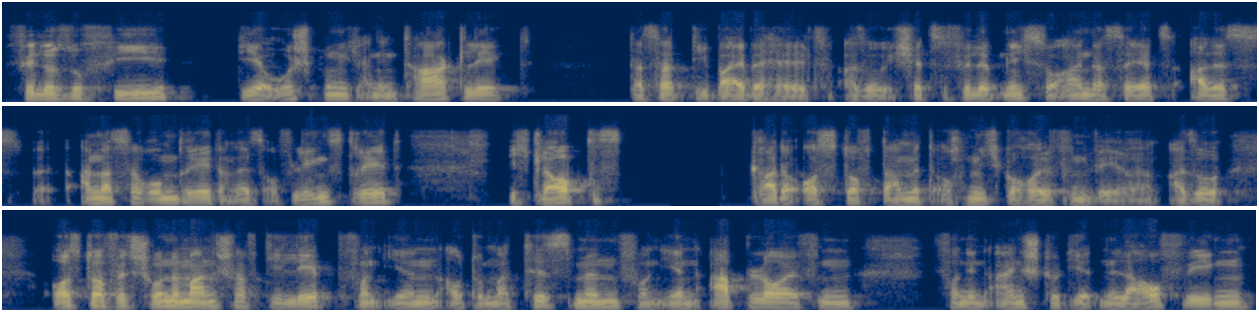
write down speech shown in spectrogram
Philosophie, die er ursprünglich an den Tag legt, dass er die beibehält. Also ich schätze Philipp nicht so ein, dass er jetzt alles äh, andersherum dreht, alles auf links dreht. Ich glaube, dass gerade Ostdorf damit auch nicht geholfen wäre. Also Ostdorf ist schon eine Mannschaft, die lebt von ihren Automatismen, von ihren Abläufen, von den einstudierten Laufwegen.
